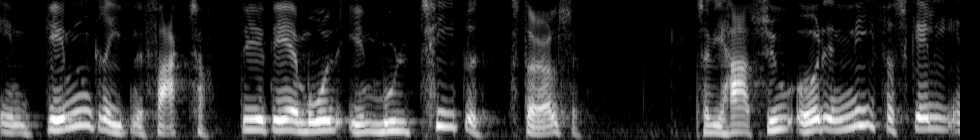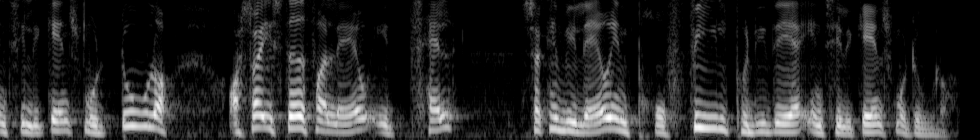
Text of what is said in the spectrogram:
en gennemgribende faktor. Det er derimod en multiple størrelse. Så vi har 7, 8, 9 forskellige intelligensmoduler, og så i stedet for at lave et tal, så kan vi lave en profil på de der intelligensmoduler.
